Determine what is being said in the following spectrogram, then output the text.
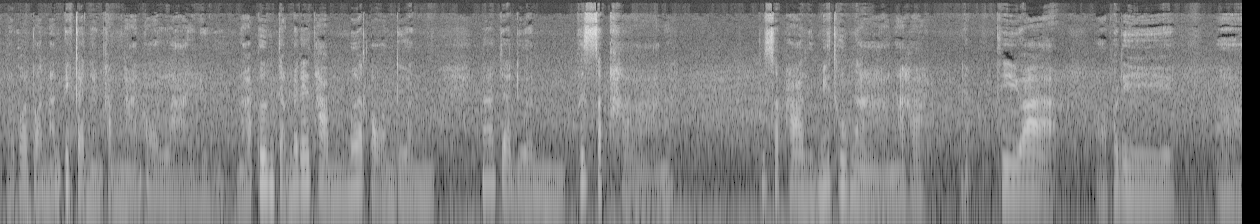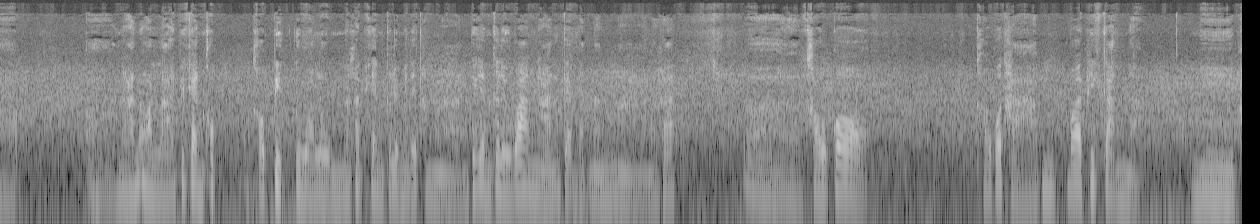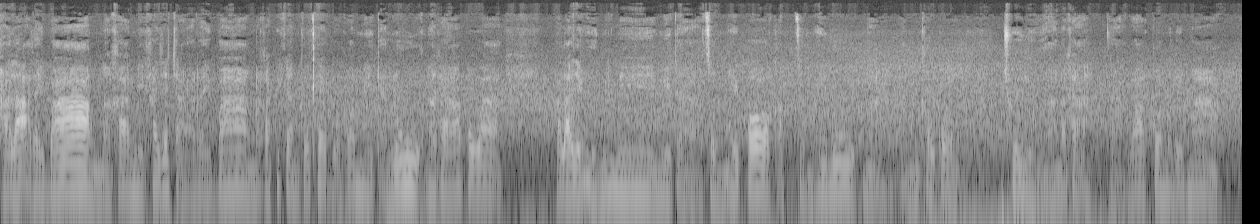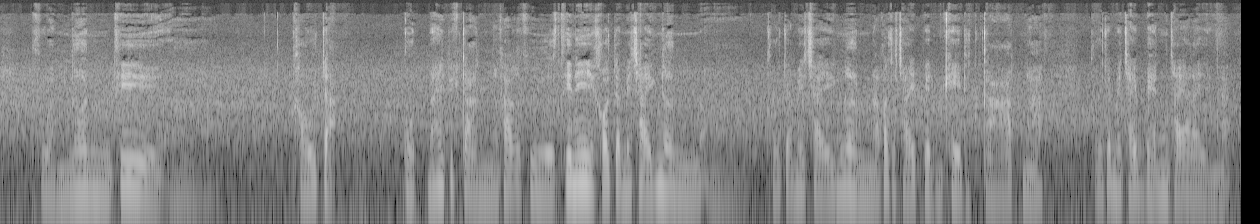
แล้วก็ตอนนั้นพี่กันยังทำงานออนไลน์อยู่นะเพิ่งจะไม่ได้ทำเมื่อตอนเดือนน่าจะเดือนพฤษภานะพฤษภาหรือมิถุนานะคะเนี่ยที่ว่าออพอดีงานออนไลน์พี่กันเขาเขาปิดตัวลงนะคะพี่กันก็เลยไม่ได้ทำงานพี่กันก็เลยว่างงานตั้งแต่บัดนั้นมานะคะเเขาก็เขาก็ถามว่าพี่กันน่ะ มีภาระอะไรบ้างนะคะ มีค่าใช้จ่ายอะไรบ้างนะคะ พี่กันก็แค่บอกว่ามีแต่ลูกนะคะ เพราะว่าภาระอย่างอื่นไม่มี มีแต่ส่งให้พ่อกับส่งให้ลูกนะ อันนั้นเขาก็ช่วยเหลือนะคะ แต่ว่าก็ไม่ได้มาก ส่วนเงินที่เขาจะกดมาให้พี่กันนะคะ ก็คือที่นี่เขาจะไม่ใช้เงินเอ่อเขาจะไม่ใช้เงินนะเขาจะใช้เป็นเครดิตการ์ดนะเขาจะไม่ใช้แบงค์ใช้อะไรอย่างเงี้ย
